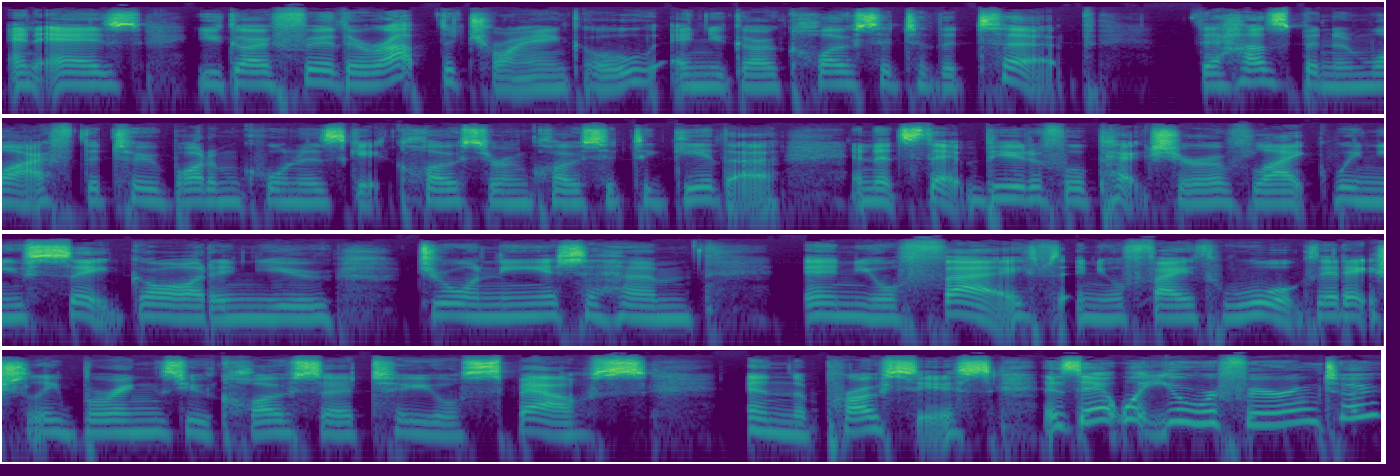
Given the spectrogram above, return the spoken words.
And as you go further up the triangle and you go closer to the tip, the husband and wife, the two bottom corners get closer and closer together. And it's that beautiful picture of like when you seek God and you draw near to Him in your faith, in your faith walk, that actually brings you closer to your spouse in the process. Is that what you're referring to?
